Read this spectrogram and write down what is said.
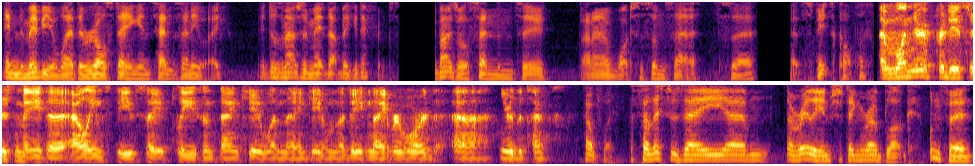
in Namibia where they're all staying in tents anyway. It doesn't actually make that big a difference. You might as well send them to I don't know watch the sunset at uh, at Spitzkoppe. I wonder if producers made uh, Ali and Steve say please and thank you when they gave them the date night reward uh, near the tents. Hopefully. So this was a um, a really interesting roadblock. Fun for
